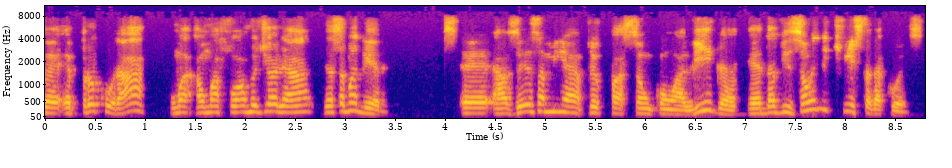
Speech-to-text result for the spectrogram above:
é, é procurar uma, uma forma de olhar dessa maneira é, às vezes a minha preocupação com a liga é da visão elitista da coisa.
